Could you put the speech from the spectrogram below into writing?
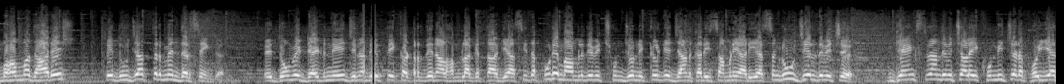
ਮੁਹੰਮਦ ਹਾਰਿਸ਼ ਤੇ ਦੂਜਾ ਧਰਮਿੰਦਰ ਸਿੰਘ। ਇਹ ਦੋਵੇਂ ਡੈੱਡ ਨੇ ਜਿਨ੍ਹਾਂ ਦੇ ਉੱਤੇ ਕਟਰ ਦੇ ਨਾਲ ਹਮਲਾ ਕੀਤਾ ਗਿਆ ਸੀ। ਤਾਂ ਪੂਰੇ ਮਾਮਲੇ ਦੇ ਵਿੱਚ ਹੁਣ ਜੋ ਨਿਕਲ ਕੇ ਜਾਣਕਾਰੀ ਸਾਹਮਣੇ ਆ ਰਹੀ ਹੈ ਸੰਗਰੂਰ ਜੇਲ੍ਹ ਦੇ ਵਿੱਚ ਗੈਂਗਸਟਰਾਂ ਦੇ ਵਿਚਾਲੇ ਖੂਨੀ ਝੜਪ ਹੋਈ ਹੈ।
